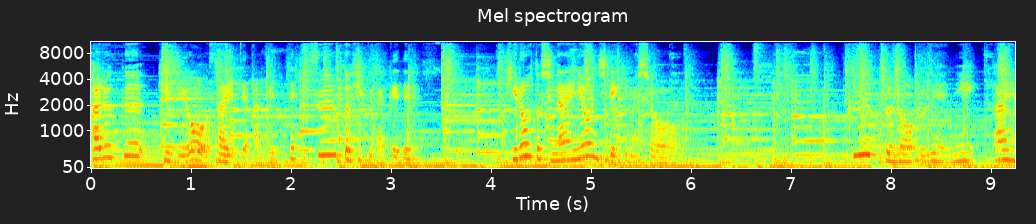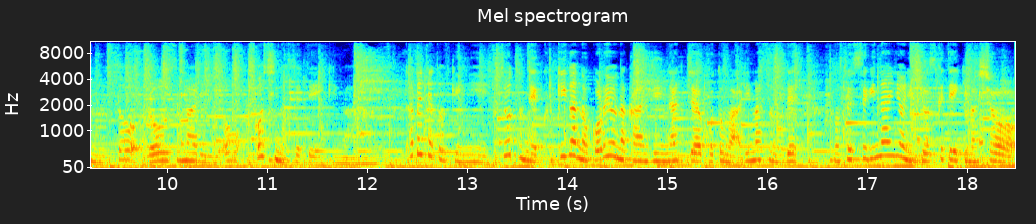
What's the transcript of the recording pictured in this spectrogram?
軽く生地を押さえてあげてスーッと引くだけです。切ろうとしないようにしていきましょう。クープの上にタイムとローズマリーを少し乗せていきます食べた時にちょっとね茎が残るような感じになっちゃうこともありますので乗せすぎないように気をつけていきましょう。は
